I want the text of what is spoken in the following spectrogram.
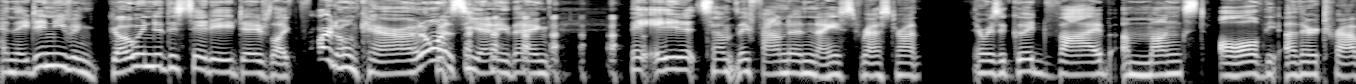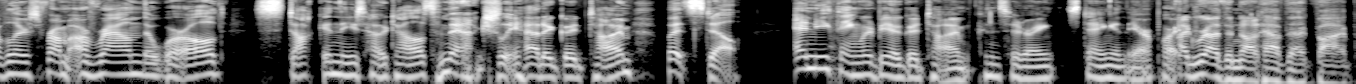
And they didn't even go into the city. Dave's like, I don't care. I don't want to see anything. they ate at some, they found a nice restaurant. There was a good vibe amongst all the other travelers from around the world stuck in these hotels, and they actually had a good time. But still, anything would be a good time considering staying in the airport. I'd rather not have that vibe.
